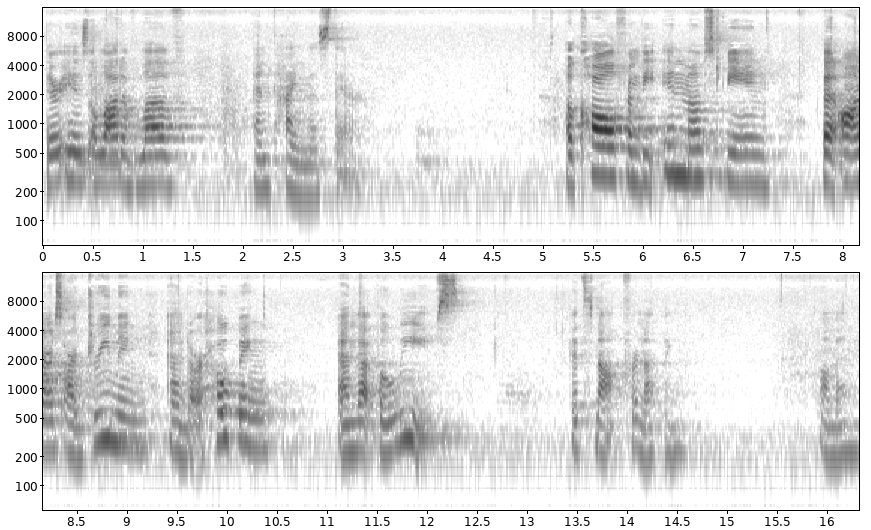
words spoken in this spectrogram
There is a lot of love and kindness there. A call from the inmost being that honors our dreaming and our hoping and that believes it's not for nothing. Amen.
